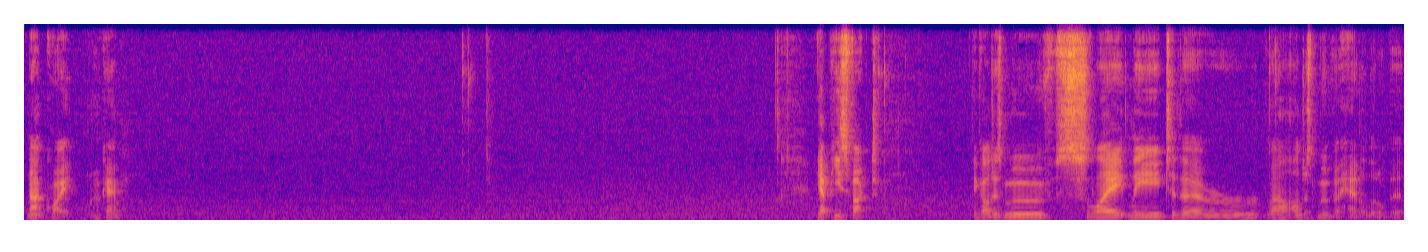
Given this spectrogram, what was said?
Not quite. Okay. Yep, he's fucked. I think I'll just move slightly to the, well, I'll just move ahead a little bit.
